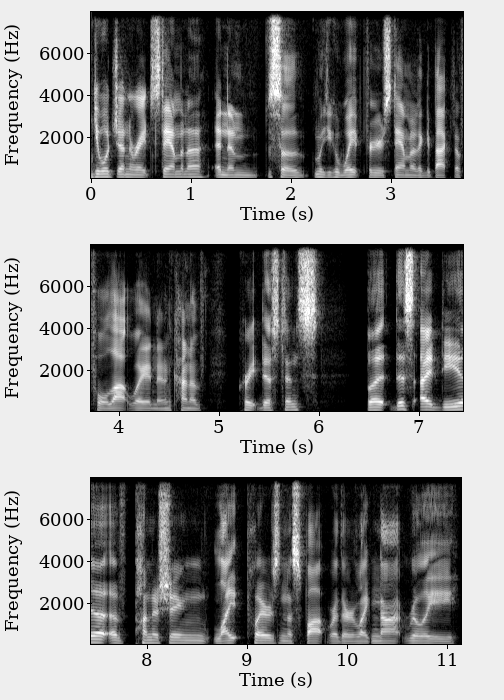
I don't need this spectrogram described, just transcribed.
you will generate stamina, and then so you can wait for your stamina to get back to full that way, and then kind of create distance. But this idea of punishing light players in a spot where they're like not really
